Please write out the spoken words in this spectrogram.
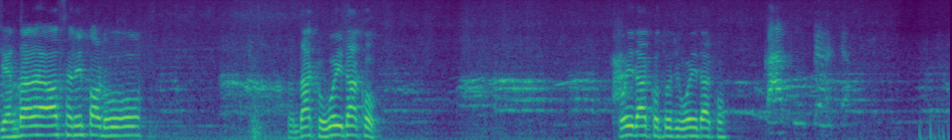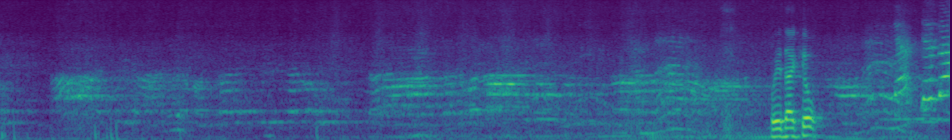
झेंडा असा नाही पाडू. दाखव वय दाखव. वय दाखव तुझी वय दाखव काकू प्यायच्या. वय दाखव लागते ना?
